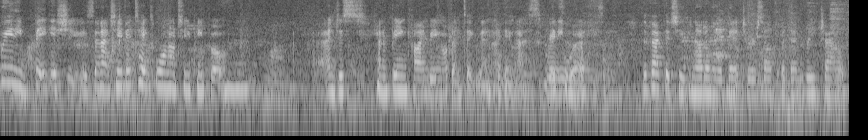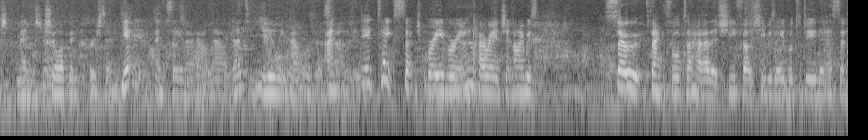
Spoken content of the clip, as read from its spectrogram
really big issues. And actually, if it takes one or two people mm-hmm. and just kind of being kind, being authentic, then I think that's really worth. The fact that she can not only admit it to herself, but then reach out and show up in person Yep. and say that out loud. That's really powerful stuff. And it takes such bravery and courage, and I was so thankful to her that she felt she was able to do this, and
